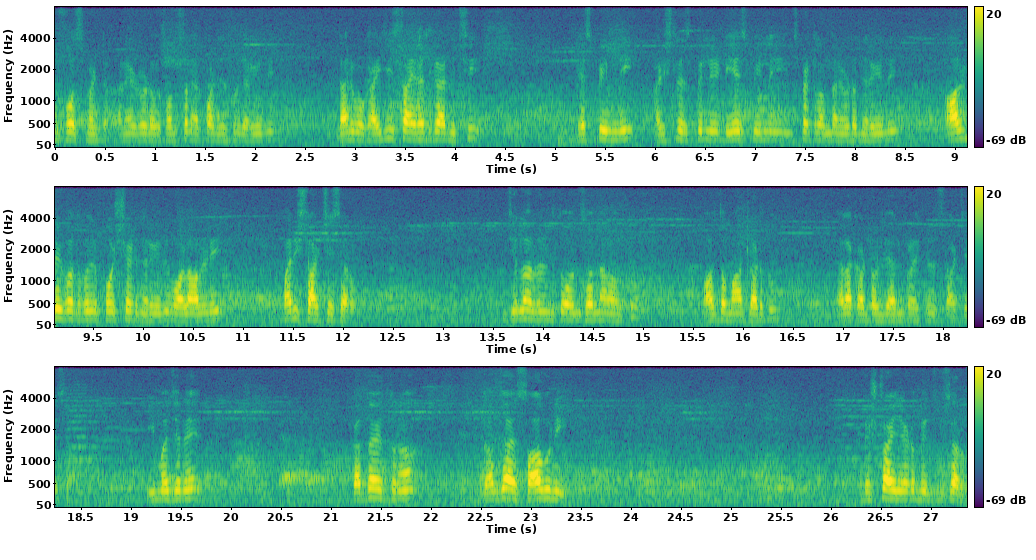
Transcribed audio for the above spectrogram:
enforcement అనేటువంటి ఒక సంస్థను ఏర్పాటు చేసుకోవడం జరిగింది. దానికి ఒక ఐజీ స్థాయి అధికారిని ఇచ్చి ఎస్పీని అడిషనల్ ఎస్పీని డిఎస్పీని ఇన్స్పెక్టర్ అందరిని ఇవ్వడం జరిగింది. ఆల్రెడీ కొంతమంది పోస్ట్ చేయడం జరిగింది. వాళ్ళు ఆల్రెడీ పని స్టార్ట్ చేశారు. జిల్లాలన్నింటితో అనుసంధానం అవుతూ వాళ్ళతో మాట్లాడుతూ ఎలా కంట్రోల్ చేయాలని ప్రయత్నం స్టార్ట్ చేశారు. ఈ మధ్యనే పెద్ద ఎత్తున గంజా సాగుని డిస్ట్రాయ్ చేయడం మీరు చూశారు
